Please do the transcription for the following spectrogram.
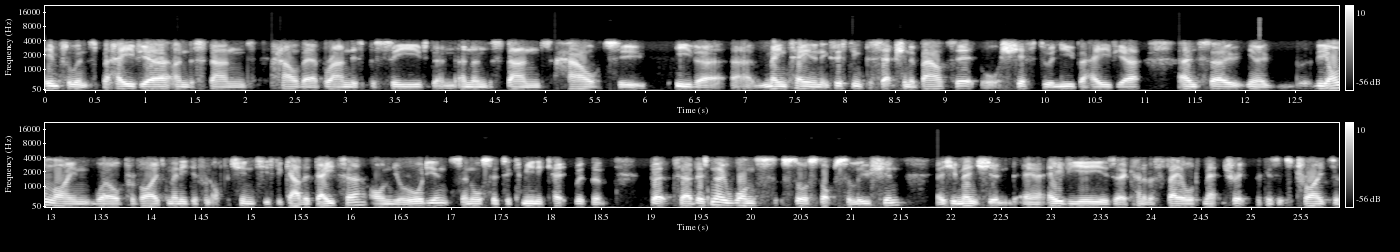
influence behavior, understand how their brand is perceived, and, and understand how to either uh, maintain an existing perception about it or shift to a new behavior. And so, you know, the online world provides many different opportunities to gather data on your audience and also to communicate with them. But uh, there's no one source stop solution. As you mentioned, uh, AVE is a kind of a failed metric because it's tried to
